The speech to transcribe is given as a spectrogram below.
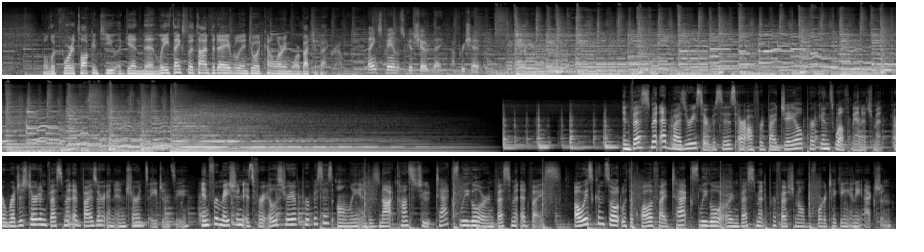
We'll look forward to talking to you again then. Lee, thanks for the time today. Really enjoyed kind of learning more about your background. Thanks, Ben. It's a good show today. I appreciate it. Investment advisory services are offered by JL Perkins Wealth Management, a registered investment advisor and insurance agency. Information is for illustrative purposes only and does not constitute tax, legal, or investment advice. Always consult with a qualified tax, legal, or investment professional before taking any action.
